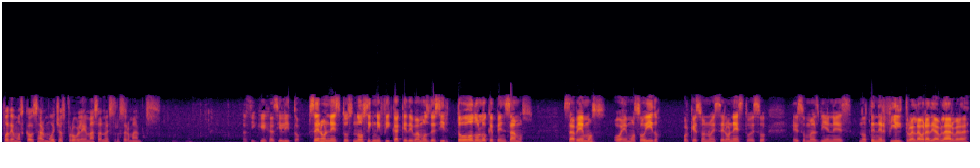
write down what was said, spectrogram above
podemos causar muchos problemas a nuestros hermanos. Así que, Jacielito, ser honestos no significa que debamos decir todo lo que pensamos, sabemos o hemos oído, porque eso no es ser honesto, eso, eso más bien es no tener filtro a la hora de hablar, ¿verdad?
